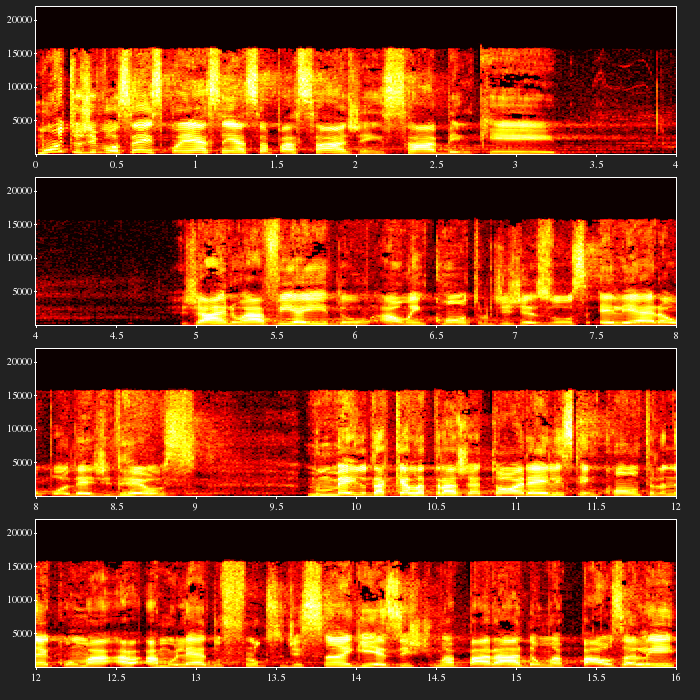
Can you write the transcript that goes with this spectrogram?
Muitos de vocês conhecem essa passagem e sabem que Jairo havia ido ao encontro de Jesus, ele era o poder de Deus. No meio daquela trajetória, ele se encontra né, com a, a, mulher do fluxo de sangue, e existe uma parada, uma pausa ali,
